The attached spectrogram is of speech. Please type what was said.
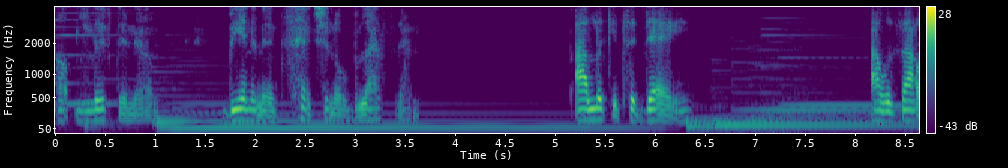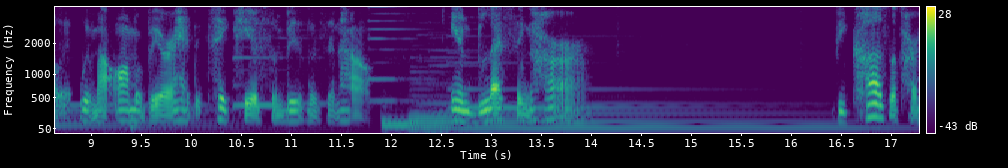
uplifting them being an intentional blessing. I look at today, I was out with my armor bearer, I had to take care of some business, and how in blessing her, because of her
